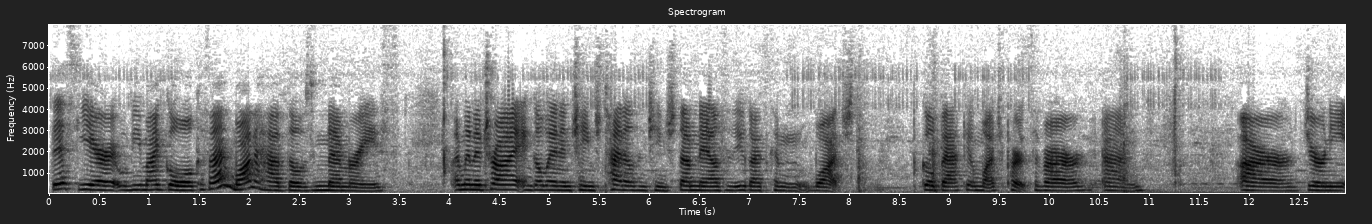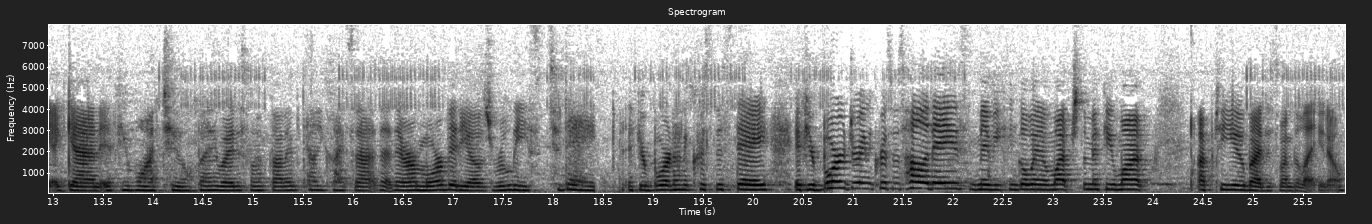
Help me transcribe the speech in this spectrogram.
this year. It will be my goal because I want to have those memories. I'm going to try and go in and change titles and change thumbnails so that you guys can watch go back and watch parts of our um, our journey again if you want to. But anyway, I just want to thought I'd tell you guys that, that there are more videos released today. If you're bored on a Christmas day, if you're bored during the Christmas holidays, maybe you can go in and watch them if you want. Up to you, but I just wanted to let you know.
